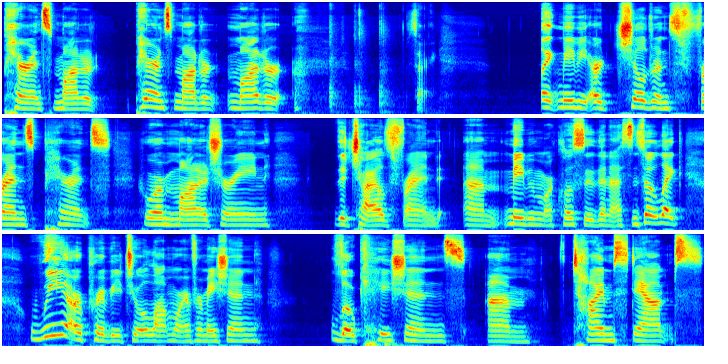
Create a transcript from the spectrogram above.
parents monitor parents modern modern sorry. Like maybe our children's friends parents who are monitoring the child's friend um, maybe more closely than us. And so like we are privy to a lot more information locations um, timestamps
